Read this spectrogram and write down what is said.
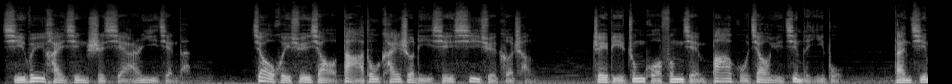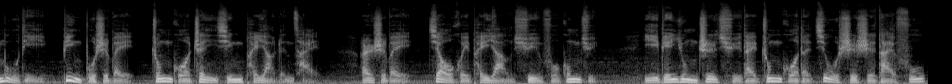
其危害性是显而易见的。教会学校大都开设了一些西学课程，这比中国封建八股教育近了一步。但其目的并不是为中国振兴培养人才，而是为教会培养驯服工具，以便用之取代中国的旧时士大夫，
